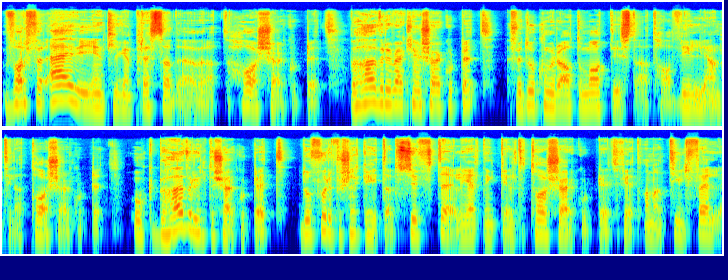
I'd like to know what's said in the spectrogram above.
Varför är vi egentligen pressade över att ha körkortet? Behöver du verkligen körkortet? För då kommer du automatiskt att ha viljan till att ta körkortet. Och behöver du inte körkortet, då får du försöka hitta ett syfte eller helt enkelt ta körkortet vid ett annat tillfälle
